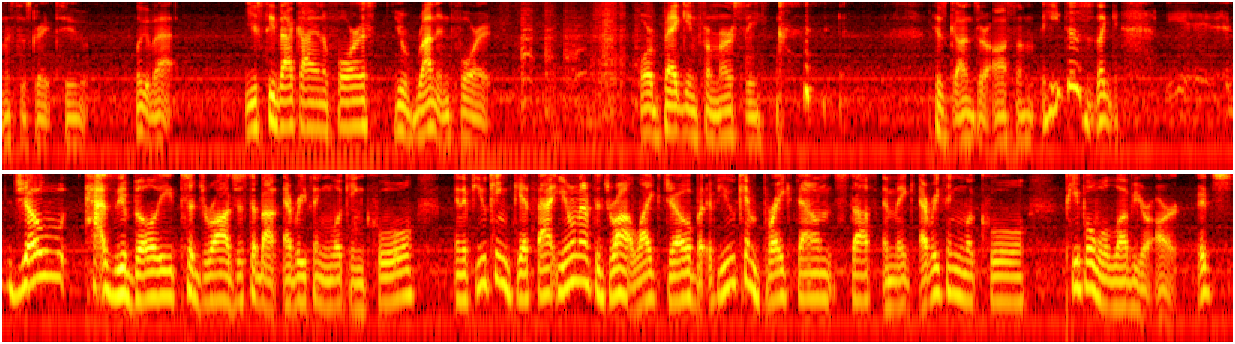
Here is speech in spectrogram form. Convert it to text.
This is great too. Look at that. You see that guy in a forest, you're running for it or begging for mercy. His guns are awesome. He does like Joe has the ability to draw just about everything looking cool. And if you can get that, you don't have to draw it like Joe, but if you can break down stuff and make everything look cool, people will love your art. It's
